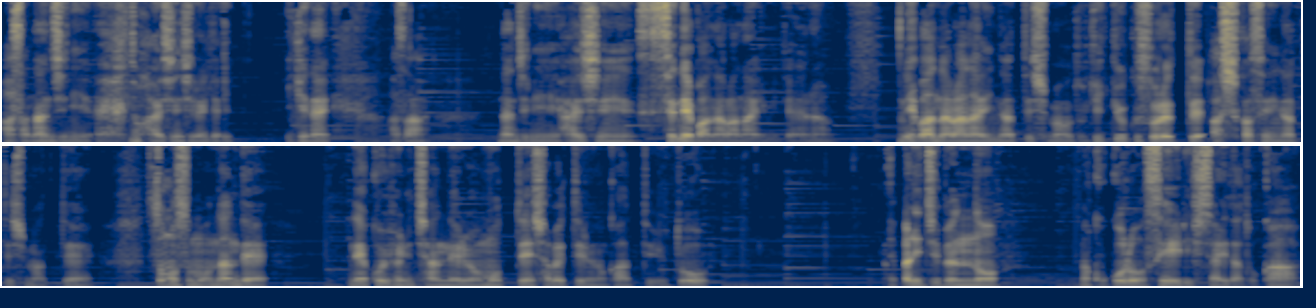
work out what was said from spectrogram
朝何時に、えっと、配信しなきゃいけない。朝何時に配信せねばならないみたいな。ねばならないになってしまうと結局それって足かせになってしまってそもそも何でねこういうふうにチャンネルを持って喋ってるのかっていうとやっぱり自分の、まあ、心を整理したりだとか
